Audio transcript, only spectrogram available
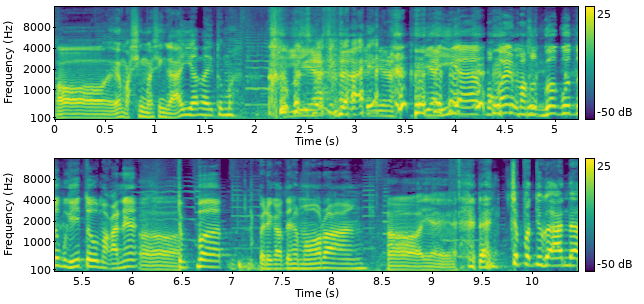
oh ya masing-masing gaya lah itu mah Iya, gaya iya, iya, iya. Pokoknya maksud gua gua tuh begitu, makanya Oh. cepet PDKT sama orang. oh iya iya dan cepet juga anda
